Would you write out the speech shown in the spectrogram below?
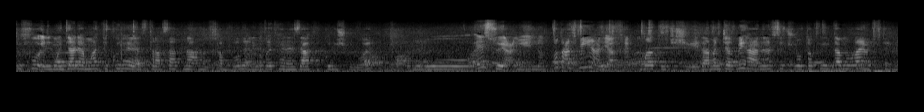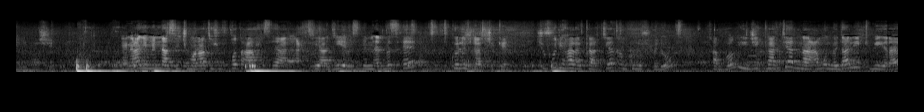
شوفوا الميدالية مالته كلها استراسات ناعمة تخبل يعني وضعتها نزاكه كلش حلوة. وإنسوا يعني إنه القطعة تبين على الآخر ماكو شيء. إذا ما تجربيها على نفسك وتوقفين قدام المرايه مرات أشوف قطعة احسها اعتيادية بس من ألبسها كلش ذات شكل. شوفوا لي هذا الكارتير هم كلش حلو. خبل يجي كارتير ناعم والميداليه كبيرة.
